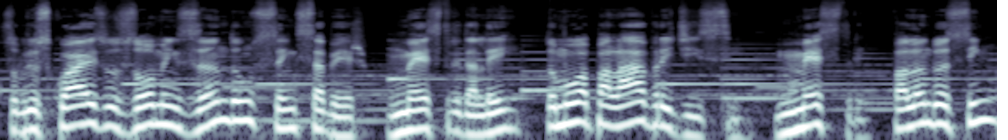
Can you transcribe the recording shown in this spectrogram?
sobre os quais os homens andam sem saber. O mestre da lei tomou a palavra e disse: Mestre, falando assim,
